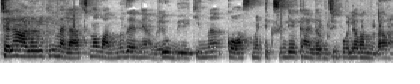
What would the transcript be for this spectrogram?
ചില ആളുകൾക്ക് ഈ മെലാസ്മ വന്നു തന്നെ അവർ ഉപയോഗിക്കുന്ന കോസ്മെറ്റിക്സിന്റെയൊക്കെ അലർജി പോലെ വന്നതാ.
